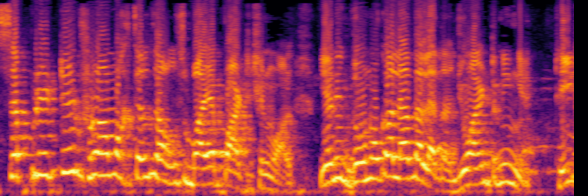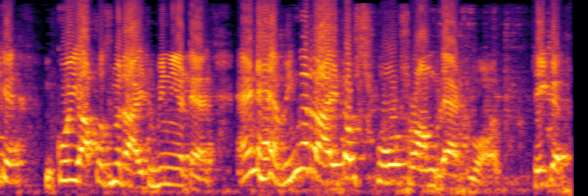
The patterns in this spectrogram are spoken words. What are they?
separated from Akhtar's house by a partition wall. यानी दोनों का अलग अलग ज्वाइंट नहीं है ठीक है? कोई आपस में राइट भी नहीं attach and having a right of support from that wall ठीक है?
